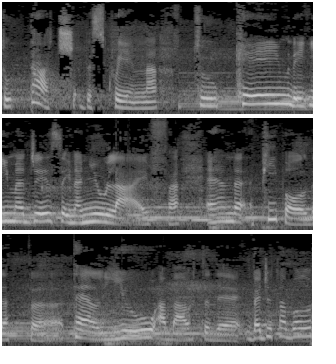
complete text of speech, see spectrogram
to touch the screen to came the images in a new life. And people that uh, tell you about the vegetable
